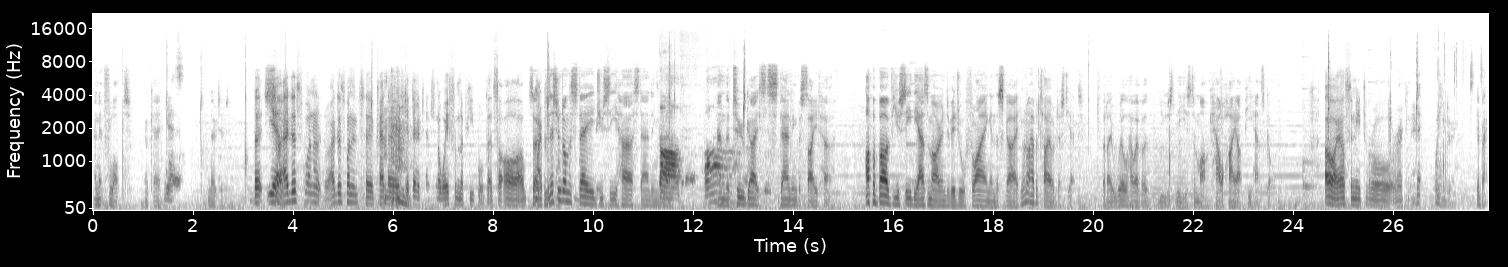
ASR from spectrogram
And it flopped. Okay, Yes. noted. But yeah, So- I just wanna, I just wanted to kind of get their attention away from the people. That's all. Uh, so, my positioned on the stage, you see her standing The there, ah. and the two geists standing beside her. Up above, you see the Aasimar individual flying in the sky. He will not have a tile just yet, but I will, however, use these to mark how high up he has gone. Oh, I also need to roll a reckoning. Yeah. What are you doing? Get back.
